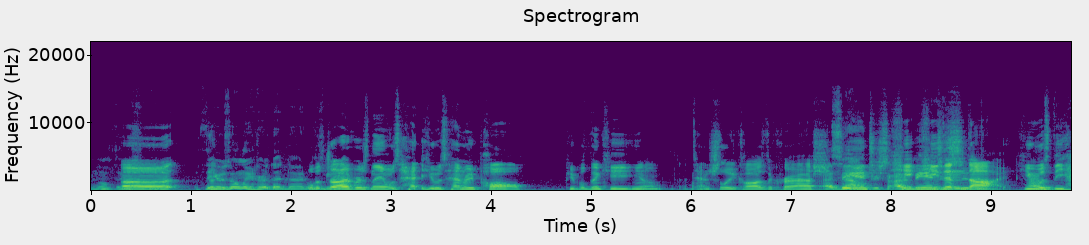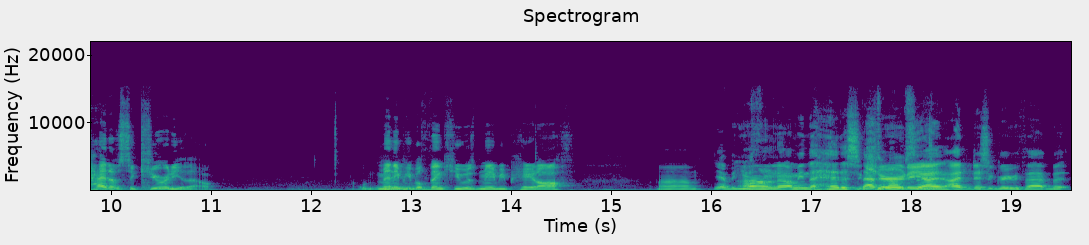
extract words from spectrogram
I don't think Uh, so. I think it was only her that died. Well, the wasn't it? driver's name was Hen- he was Henry Paul. People think he, you know, intentionally caused the crash. I'd be Sound- interested. I'd he, be he didn't die. He I was the head of security, though. Many Hmm. people think he was maybe paid off. Um, Yeah, but you. I don't thi- know. I mean, the head of That's what I'm security. I, I disagree with that, but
